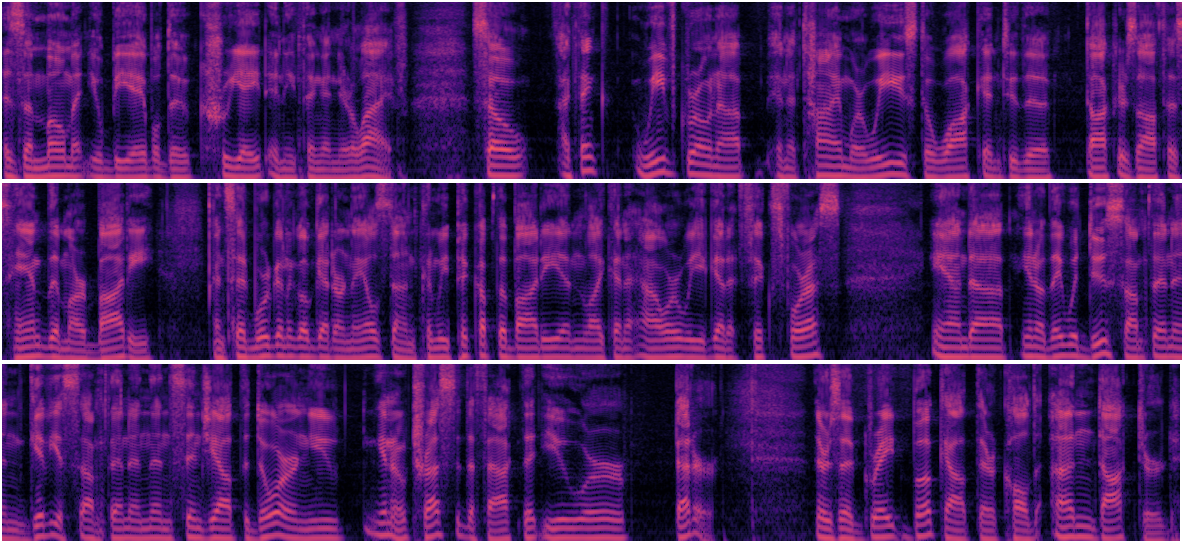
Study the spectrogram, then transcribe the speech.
is the moment you'll be able to create anything in your life. So I think we've grown up in a time where we used to walk into the doctor's office, hand them our body, and said, We're going to go get our nails done. Can we pick up the body in like an hour? Will you get it fixed for us? And, uh, you know, they would do something and give you something and then send you out the door, and you, you know, trusted the fact that you were better. there's a great book out there called Undoctored,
